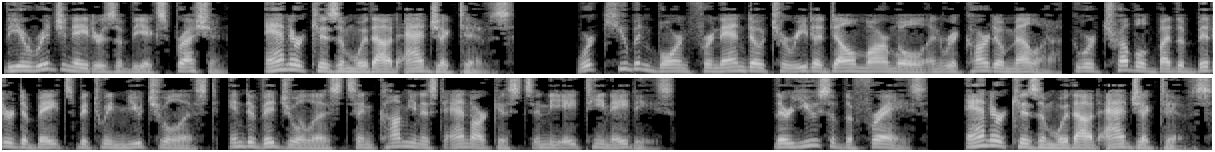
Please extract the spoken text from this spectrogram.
The originators of the expression, «anarchism without adjectives» were Cuban-born Fernando Tarrida del Marmol and Ricardo Mella, who were troubled by the bitter debates between mutualist, individualists and communist anarchists in the 1880s. Their use of the phrase, "'anarchism without adjectives'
